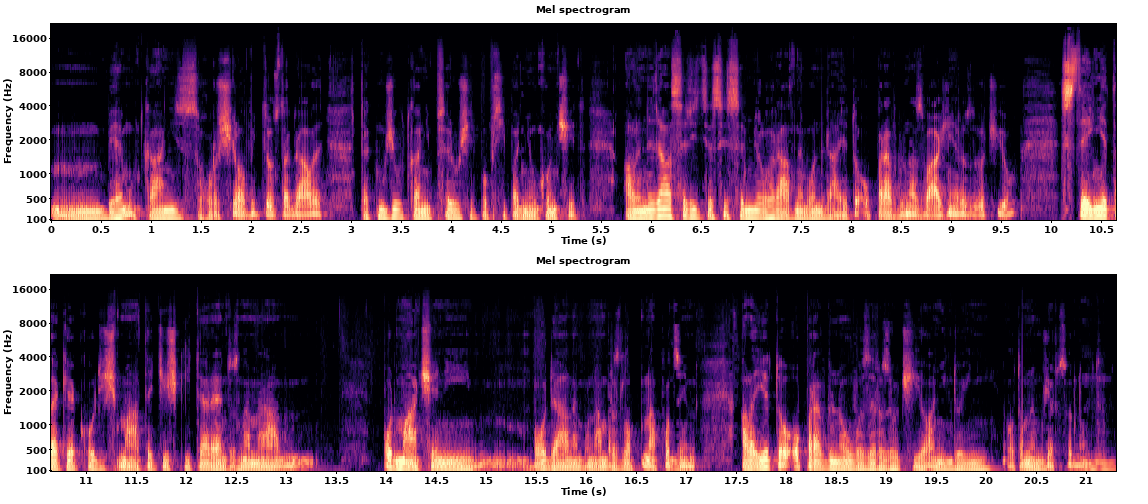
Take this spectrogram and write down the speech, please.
Mm, během utkání zhoršila viditelnost tak dále, tak může utkání přerušit, po případně ukončit. Ale nedá se říct, jestli se mělo hrát nebo nedá. Je to opravdu na zvážení rozhodčího. Stejně tak, jako když máte těžký terén, to znamená podmáčený voda nebo namrzlo na podzim. Ale je to opravdu úvoze rozhodčího a nikdo jiný o tom nemůže rozhodnout. Mm-hmm.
